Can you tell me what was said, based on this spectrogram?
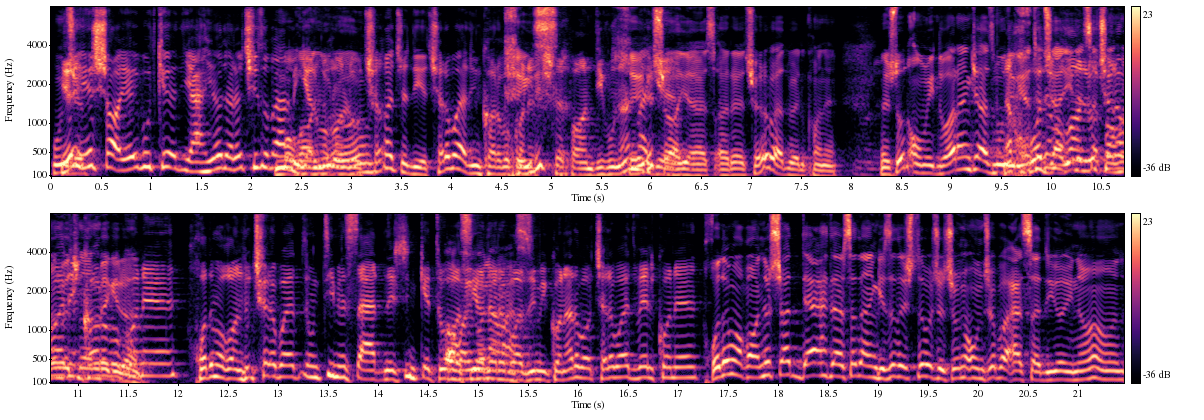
اونجا یه, یه شایعی بود که یحیی داره چیزو برمیگرده. چقدر جدیه؟ چرا باید این کارو بکنه؟ خیلی سپاهان دیوونن خیلی مگه؟ شایع است. آره چرا باید ول کنه؟ نشد امیدوارن که از مدیریت جدید چرا باید این کارو بکنه؟ خود مقالو چرا باید اون تیم صد نشین که تو آسیا داره. بازی می‌کنه رو چرا باید ول کنه؟ خود مقالو شاید ده درصد انگیزه داشته باشه چون اونجا با اسدی و اینا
